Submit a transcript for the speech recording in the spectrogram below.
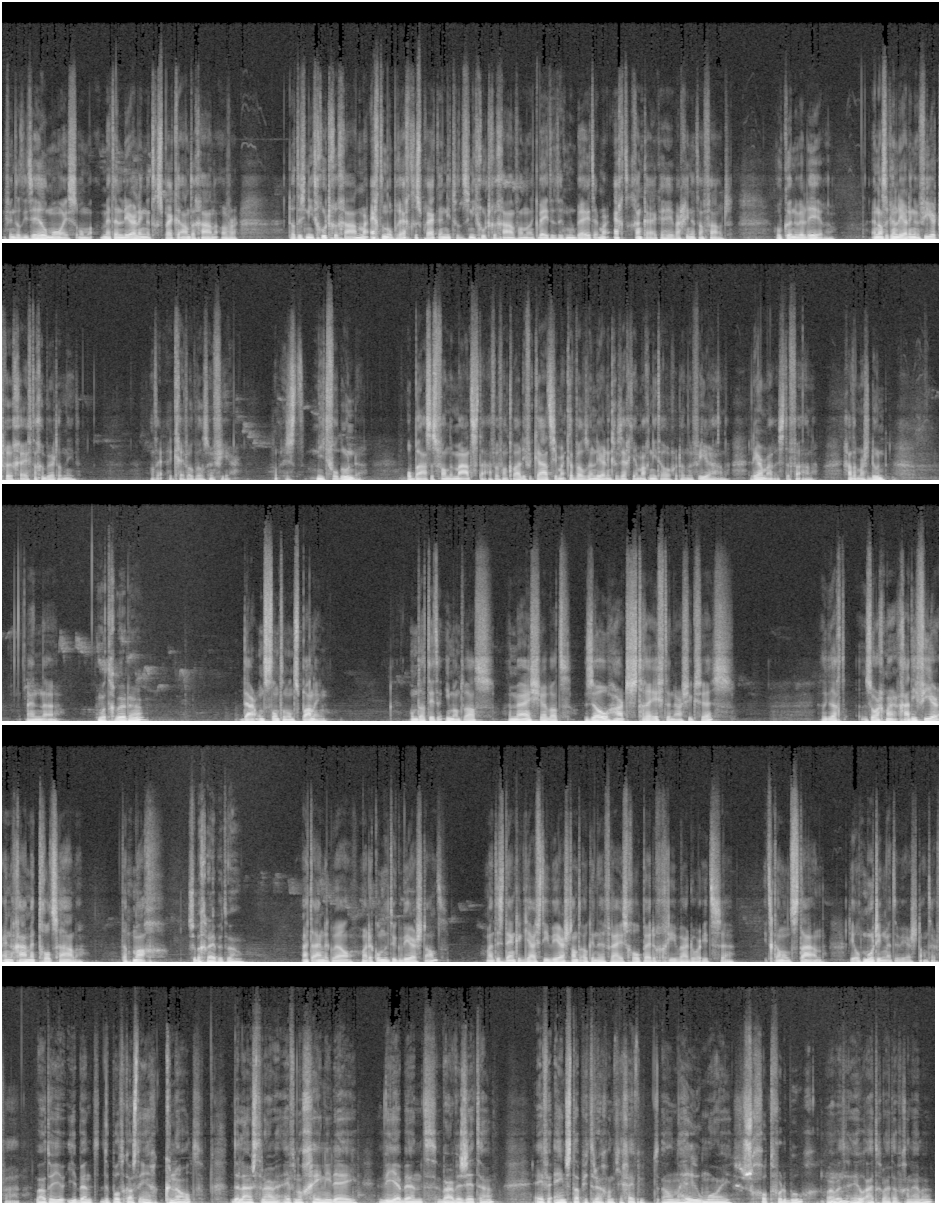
Ik vind dat iets heel moois om met een leerling het gesprek aan te gaan over dat is niet goed gegaan, maar echt een oprecht gesprek. En niet dat is niet goed gegaan van ik weet het, ik moet beter. Maar echt gaan kijken, hé, hey, waar ging het dan fout? Hoe kunnen we leren? En als ik een leerling een 4 teruggeef, dan gebeurt dat niet. Want ik geef ook wel eens een 4. Dan is het niet voldoende. Op basis van de maatstaven van kwalificatie. Maar ik heb wel eens een leerling gezegd: jij mag niet hoger dan een 4 halen. Leer maar eens te falen. Ga dat maar eens doen. En uh, wat gebeurde er? Daar ontstond een ontspanning omdat dit iemand was, een meisje wat zo hard streefde naar succes. Dat ik dacht, zorg maar, ga die vier en ga met trots halen. Dat mag. Ze begreep het wel. Uiteindelijk wel. Maar er komt natuurlijk weerstand. Maar het is denk ik juist die weerstand ook in de vrije schoolpedagogie waardoor iets, uh, iets kan ontstaan. Die ontmoeting met de weerstand ervaren. Wouter, je, je bent de podcast ingeknald. De luisteraar heeft nog geen idee wie je bent, waar we zitten. Even één stapje terug, want je geeft al een heel mooi schot voor de boeg, waar we het Mhm. heel uitgebreid over gaan hebben.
